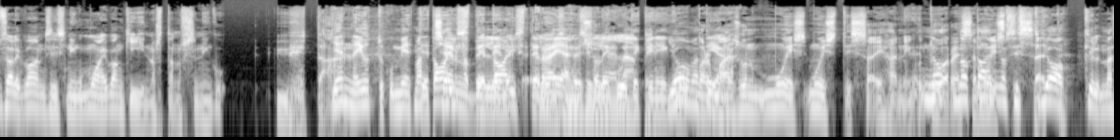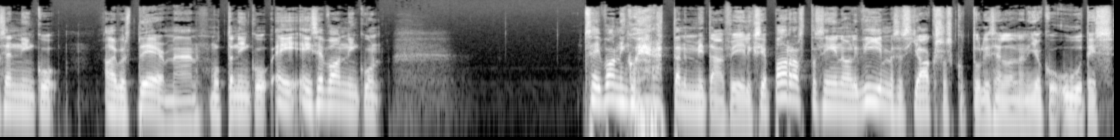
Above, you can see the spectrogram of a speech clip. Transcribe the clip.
se oli vaan siis, niin kuin, mua ei vaan kiinnostanut se niin kuin, yhtään. Jännä juttu, kun miettii, että Tsernobylin räjähys oli kuitenkin niin kuin, joo, varmaan tiedän. sun muistissa ihan niin kuin, no, tuoreessa no, tai, muistissa. No siis, että... Joo, kyllä mä sen niin kuin, I was there man, mutta niin kuin, ei, ei se vaan niin kuin, se ei vaan niin kuin herättänyt mitään fiiliksiä. Parasta siinä oli viimeisessä jaksossa, kun tuli sellainen joku uutis,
